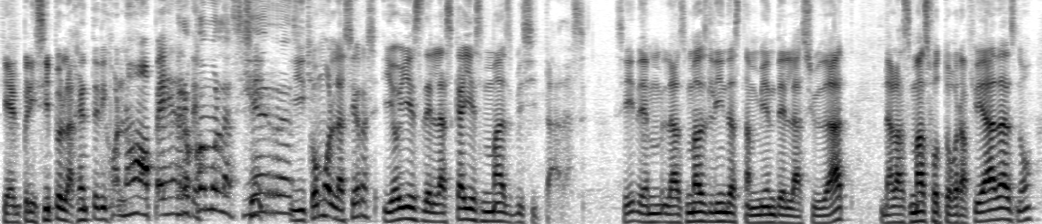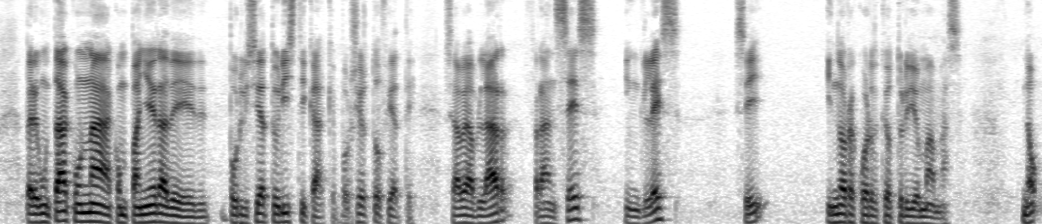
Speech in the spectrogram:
Que en principio la gente dijo, no, espérate. Pero ¿cómo la Sí, cierras, ¿Y cómo la cierras? Y hoy es de las calles más visitadas, ¿sí? De las más lindas también de la ciudad, de las más fotografiadas, ¿no? Preguntaba con una compañera de, publicidad turística, que por cierto, fíjate, sabe hablar francés, inglés, ¿sí? Y no recuerdo qué otro idioma más. No,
